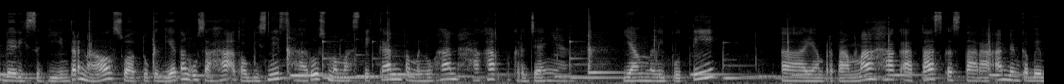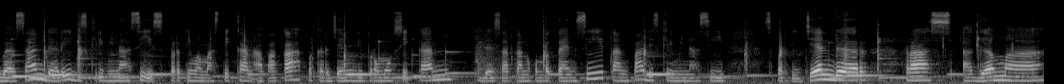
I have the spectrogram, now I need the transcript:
Dari segi internal, suatu kegiatan usaha atau bisnis harus memastikan pemenuhan hak-hak pekerjanya, yang meliputi Uh, yang pertama, hak atas kesetaraan dan kebebasan dari diskriminasi, seperti memastikan apakah pekerja yang dipromosikan berdasarkan kompetensi tanpa diskriminasi, seperti gender, ras, agama,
